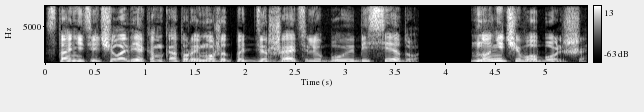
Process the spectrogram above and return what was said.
станете человеком, который может поддержать любую беседу, но ничего больше.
